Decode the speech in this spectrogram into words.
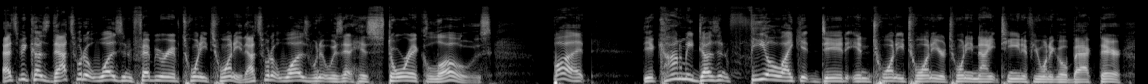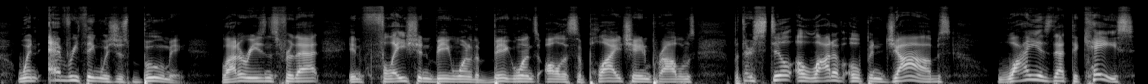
that's because that's what it was in February of 2020. That's what it was when it was at historic lows. But the economy doesn't feel like it did in 2020 or 2019, if you want to go back there, when everything was just booming. A lot of reasons for that. Inflation being one of the big ones, all the supply chain problems, but there's still a lot of open jobs. Why is that the case?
